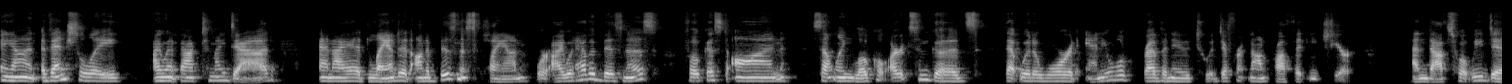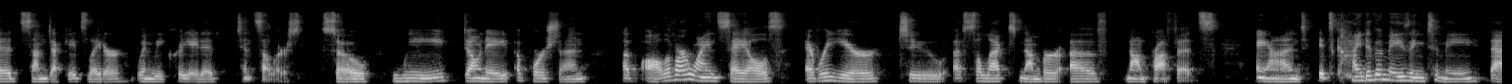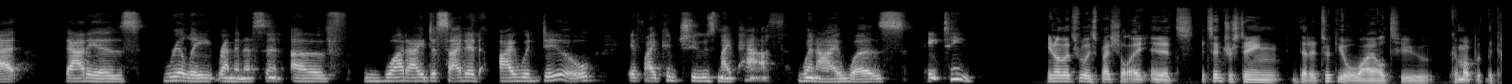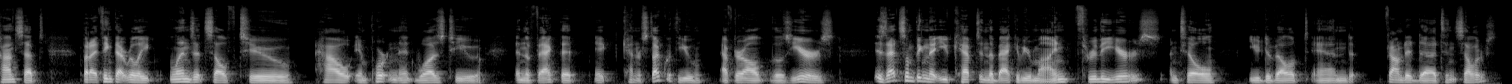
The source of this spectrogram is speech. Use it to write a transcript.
And eventually I went back to my dad and I had landed on a business plan where I would have a business focused on selling local arts and goods that would award annual revenue to a different nonprofit each year. And that's what we did some decades later when we created Tinte Cellars. So we donate a portion of all of our wine sales every year to a select number of nonprofits. And it's kind of amazing to me that that is really reminiscent of what I decided I would do if I could choose my path when I was 18. You know, that's really special. And it's it's interesting that it took you a while to come up with the concept, but I think that really lends itself to how important it was to you and the fact that it kind of stuck with you after all those years. Is that something that you kept in the back of your mind through the years until you developed and founded uh, Tinte Cellars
